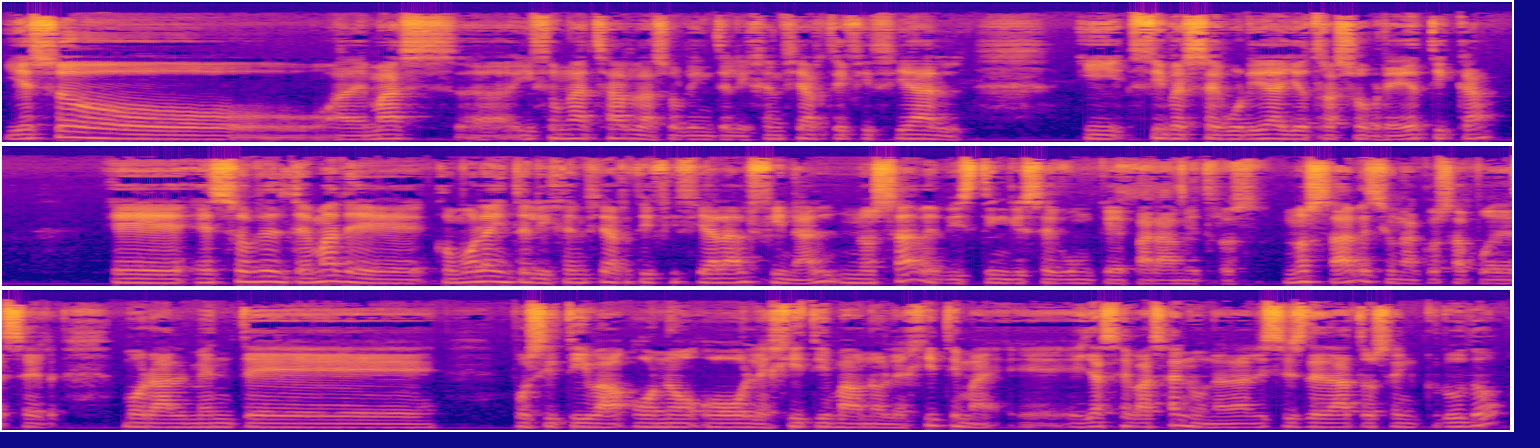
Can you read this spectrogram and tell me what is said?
y eso además uh, hice una charla sobre inteligencia artificial y ciberseguridad y otra sobre ética, eh, es sobre el tema de cómo la inteligencia artificial al final no sabe distinguir según qué parámetros, no sabe si una cosa puede ser moralmente positiva o no, o legítima o no legítima. Eh, ella se basa en un análisis de datos en crudo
